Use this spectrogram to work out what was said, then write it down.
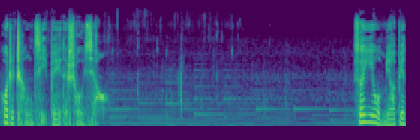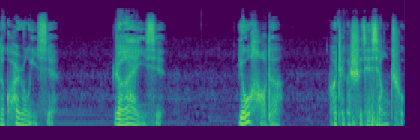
或者成几倍的收效。所以我们要变得宽容一些，仁爱一些，友好的和这个世界相处，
